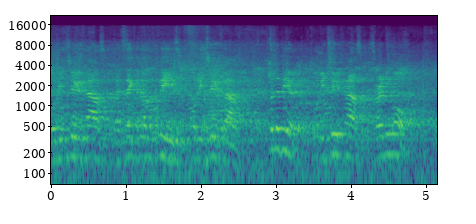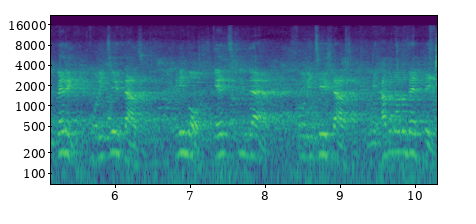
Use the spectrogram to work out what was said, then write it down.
42,000, let's take another please, 42,000. For the view, 42,000, is there any more? You're bidding, 42,000. Any more? Against you there. 42,000. We have another bid, please.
